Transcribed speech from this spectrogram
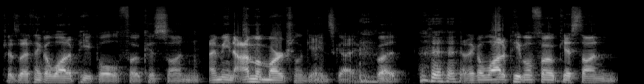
because I think a lot of people focus on. I mean, I'm a marginal gains guy, but I think a lot of people focus on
